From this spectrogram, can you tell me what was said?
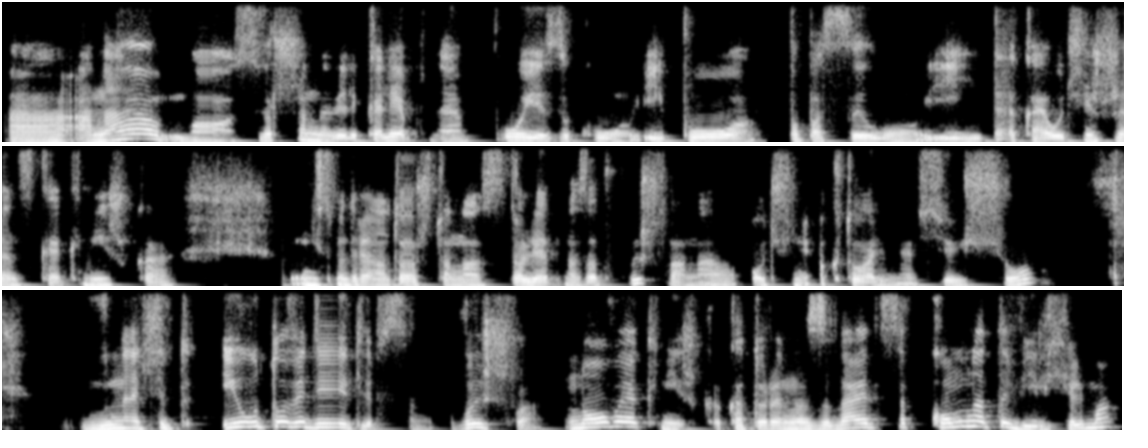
А, она а, совершенно великолепная по языку и по, по посылу, и такая очень женская книжка. Несмотря на то, что она сто лет назад вышла, она очень актуальная все еще. Значит, и у Тови Дитлевсон вышла новая книжка, которая называется «Комната Вильхельма».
